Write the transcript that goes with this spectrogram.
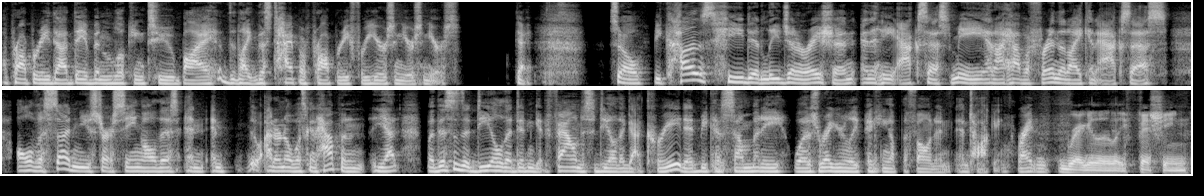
a property that they've been looking to buy, like this type of property for years and years and years. Okay. So because he did lead generation and then he accessed me and I have a friend that I can access, all of a sudden you start seeing all this and and I don't know what's going to happen yet, but this is a deal that didn't get found. It's a deal that got created because somebody was regularly picking up the phone and, and talking, right? Regularly fishing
